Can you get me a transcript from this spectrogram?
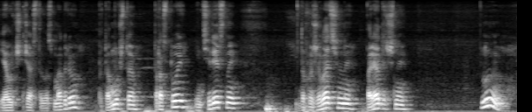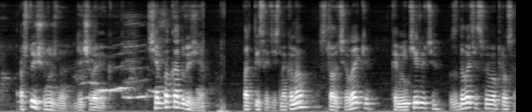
Я очень часто его смотрю, потому что простой, интересный, доброжелательный, порядочный. Ну, а что еще нужно для человека? Всем пока, друзья. Подписывайтесь на канал, ставьте лайки, комментируйте, задавайте свои вопросы.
